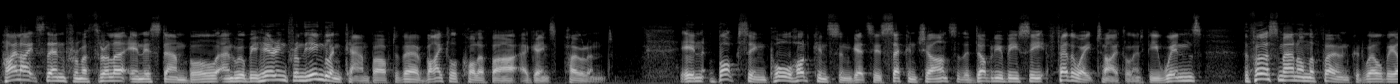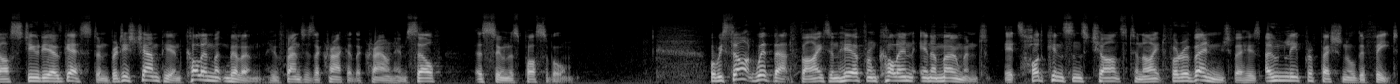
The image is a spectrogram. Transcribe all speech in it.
Highlights then from a thriller in Istanbul and we'll be hearing from the England camp after their vital qualifier against Poland. In boxing, Paul Hodkinson gets his second chance at the WBC featherweight title and if he wins, the first man on the phone could well be our studio guest and British champion Colin McMillan, who fancies a crack at the crown himself as soon as possible. Well, we start with that fight and hear from Colin in a moment. It's Hodkinson's chance tonight for revenge for his only professional defeat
